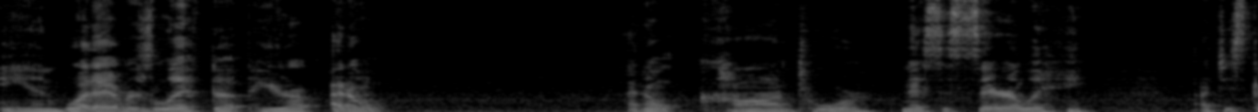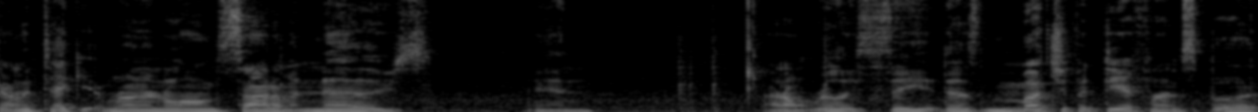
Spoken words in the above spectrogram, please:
and whatever's left up here. I don't I don't contour necessarily. I just kind of take it running run it along the side of my nose. And I don't really see it does much of a difference, but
